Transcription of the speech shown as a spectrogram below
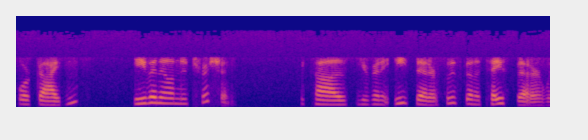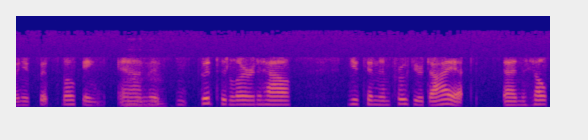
for guidance, even on nutrition, because you're going to eat better. Food's going to taste better when you quit smoking, and Mm-hmm. it's good to learn how you can improve your diet and help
